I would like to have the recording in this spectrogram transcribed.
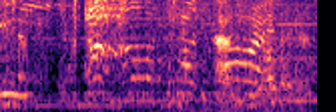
yeah. I'll see y'all later.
